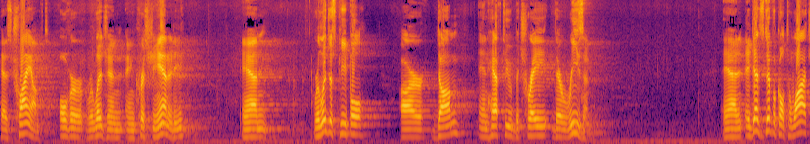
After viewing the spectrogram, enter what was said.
has triumphed over religion and Christianity, and religious people are dumb and have to betray their reason. And it gets difficult to watch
